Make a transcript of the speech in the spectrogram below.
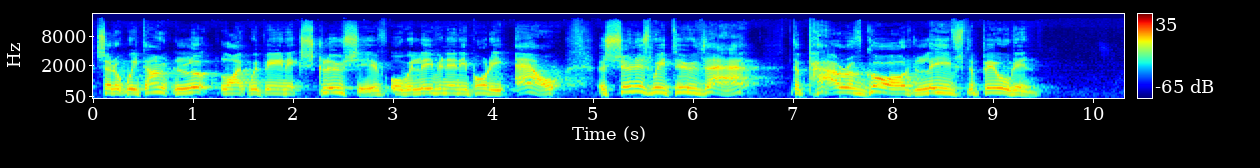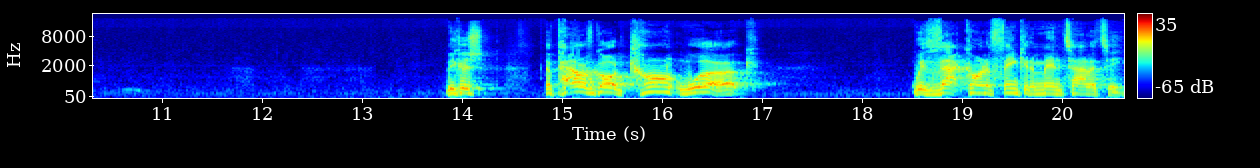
so that we don't look like we're being exclusive or we're leaving anybody out? As soon as we do that, the power of God leaves the building. Because the power of God can't work with that kind of thinking and mentality.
